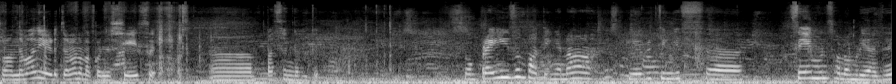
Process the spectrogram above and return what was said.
ஸோ அந்த மாதிரி எடுத்தோம்னா நம்ம கொஞ்சம் சேஃபு பசங்களுக்கு. ஸோ ப்ரைஸும் பார்த்தீங்கன்னா எவ்ரி திங் இஸ் சேம்னு சொல்ல முடியாது.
